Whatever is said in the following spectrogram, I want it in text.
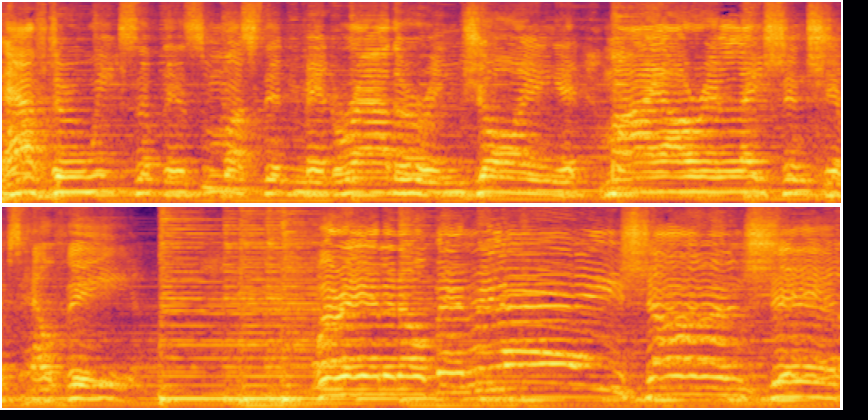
After weeks of this, must admit, rather enjoying it. My our relationship's healthy. We're in an open relationship.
